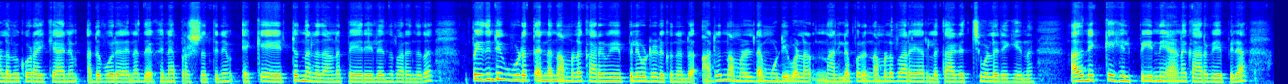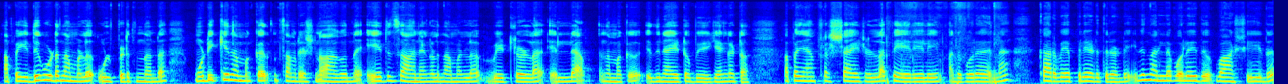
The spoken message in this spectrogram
അളവ് കുറയ്ക്കാനും അതുപോലെ തന്നെ ദഹന പ്രശ്നത്തിനും ഒക്കെ ഏറ്റവും നല്ലതാണ് പേരയില എന്ന് പറയുന്നത്. അപ്പോൾ ഇതിന്റെ കൂടെ തന്നെ നമ്മൾ കറിവേപ്പില കൂടെ എടുക്കുന്നുണ്ട്. അത് നമ്മളുടെ മുടി വളർ നല്ലപോലെ നമ്മൾ പറയാറില്ല തഴച്ചു വളരുകയെന്ന്. അതിനൊക്കെ ഹെൽപ്പ് ചെയ്യുന്നതാണ് കറിവേപ്പില. അപ്പോൾ ഇത് കൂടെ നമ്മൾ ഉൾപ്പെടുത്തുന്നുണ്ട്. മുടിക്ക് നമുക്ക് സംരക്ഷണമാകുന്ന ഏത് സാധനങ്ങളും നമ്മളുടെ വീട്ടിലുള്ള എല്ലാം നമുക്ക് ഇതിനായിട്ട് ഉപയോഗിക്കാം കേട്ടോ. അപ്പോൾ ഞാൻ ഫ്രഷ് ആയിട്ടുള്ള പേരയിലയും അതുപോലെ തന്നെ കറിവേപ്പില എടുത്തിട്ടുണ്ട്. ഇനി നല്ലപോലെ ഇത് വാഷ് ചെയ്ത്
